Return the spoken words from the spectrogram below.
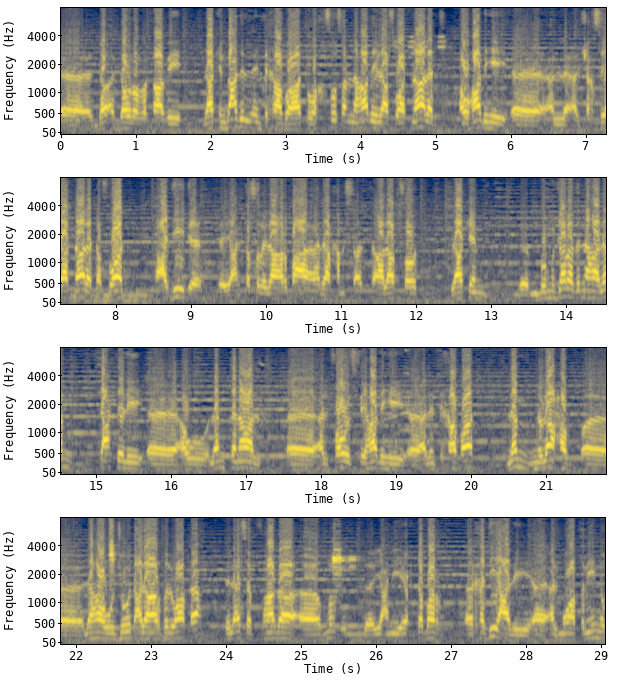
آه، دو- الدور الرقابي. لكن بعد الانتخابات وخصوصا إن هذه الأصوات نالت أو هذه آه، ال- الشخصيات نالت أصوات عديدة آه، يعني تصل إلى 4 إلى 5000 صوت. لكن بمجرد إنها لم تعتلي آه، أو لم تنال آه، الفوز في هذه آه، الانتخابات. لم نلاحظ آه، لها وجود على أرض الواقع. للأسف هذا آه، يعني يعتبر آه، خديعة للمواطنين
